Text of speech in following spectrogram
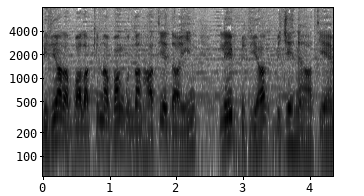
biryara valakirina van gundan hatiye dayîn lê biryar bi cih nehatiye.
